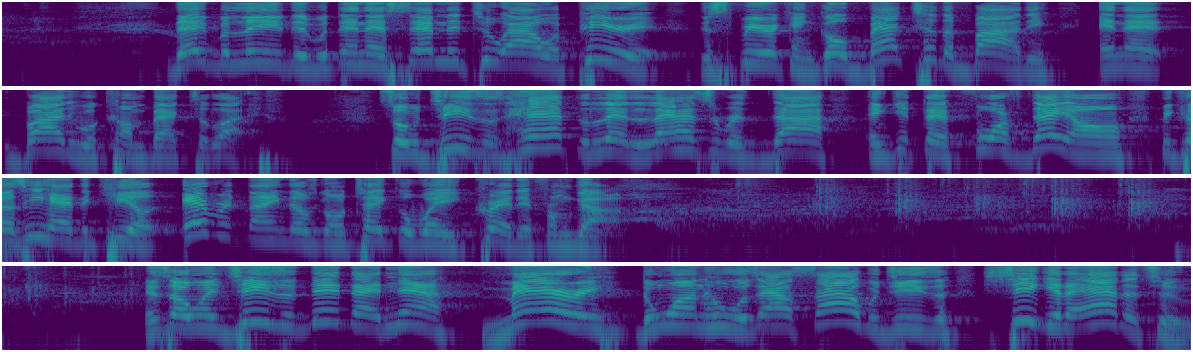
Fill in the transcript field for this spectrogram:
they believe that within that 72 hour period, the spirit can go back to the body and that body will come back to life. So Jesus had to let Lazarus die and get that fourth day on because he had to kill everything that was going to take away credit from God. And so when Jesus did that, now Mary, the one who was outside with Jesus, she get an attitude.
